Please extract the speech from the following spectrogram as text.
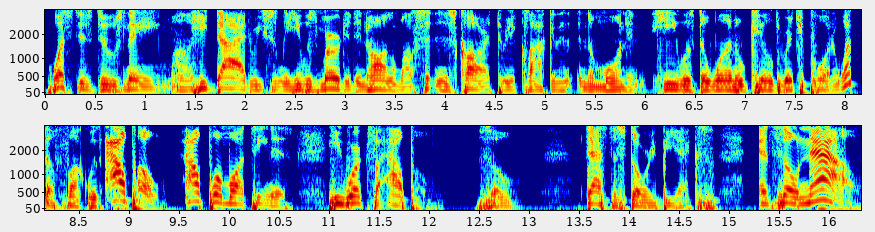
what's this dude's name? Uh, he died recently. He was murdered in Harlem while sitting in his car at three o'clock in, in the morning. He was the one who killed Rich Porter. What the fuck was Alpo? Alpo Martinez. He worked for Alpo. So that's the story, BX. And so now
